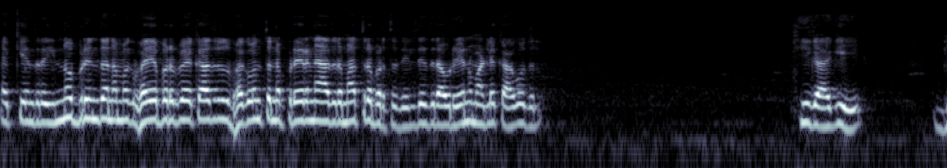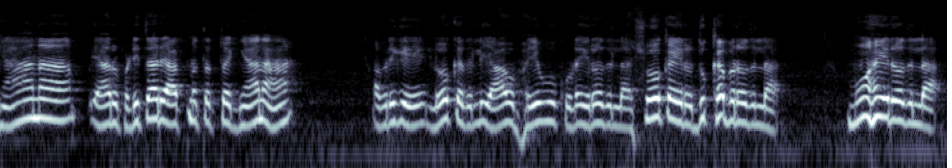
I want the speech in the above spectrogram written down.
ಯಾಕೆಂದರೆ ಇನ್ನೊಬ್ಬರಿಂದ ನಮಗೆ ಭಯ ಬರಬೇಕಾದ್ರೆ ಭಗವಂತನ ಪ್ರೇರಣೆ ಆದರೆ ಮಾತ್ರ ಬರ್ತದೆ. ಇಲ್ಲದಿದ್ದರೆ ಅವ್ರು ಏನು ಮಾಡಲಿಕ್ಕೆ ಆಗೋದಿಲ್ಲ ಹೀಗಾಗಿ ಜ್ಞಾನ ಯಾರು ಪಡಿತಾರೆ, ಆತ್ಮತತ್ವ ಜ್ಞಾನ, ಅವರಿಗೆ ಲೋಕದಲ್ಲಿ ಯಾವ ಭಯವೂ ಕೂಡ ಇರೋದಿಲ್ಲ. ಶೋಕ ಇರೋ, ದುಃಖ ಬರೋದಿಲ್ಲ. ಮೋಹ ಇರೋದಿಲ್ಲ.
